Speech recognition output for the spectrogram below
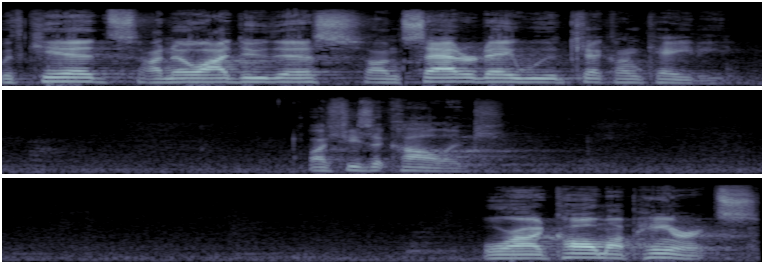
with kids. I know I do this. On Saturday, we would check on Katie while she's at college. Or I'd call my parents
